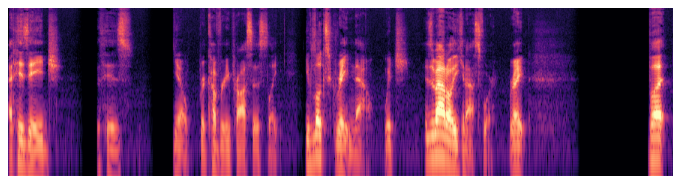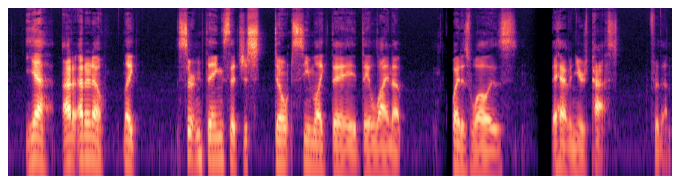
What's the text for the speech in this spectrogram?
At his age, with his, you know, recovery process, like he looks great now, which is about all you can ask for, right? But yeah, I, I don't know. Like certain things that just don't seem like they they line up quite as well as they have in years past for them.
